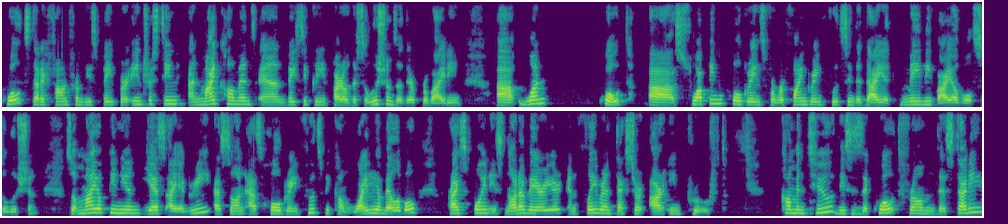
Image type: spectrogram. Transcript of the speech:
quotes that I found from this paper interesting and my comments and basically part of the solutions that they're providing. Uh, one quote uh, swapping whole grains for refined grain foods in the diet may be viable solution. So my opinion, yes, I agree. As soon as whole grain foods become widely available, price point is not a barrier and flavor and texture are improved. Comment two, this is a quote from the study.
